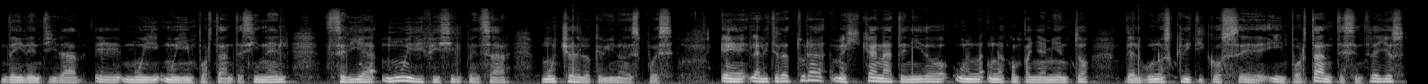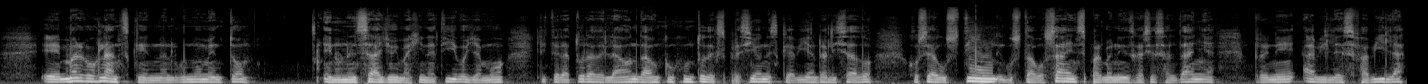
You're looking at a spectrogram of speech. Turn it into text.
de identidad eh, muy, muy importante. Sin él sería muy difícil pensar mucho de lo que vino después. Eh, la literatura mexicana ha tenido un, un acompañamiento de algunos críticos importantes, entre ellos Margot Glantz, que en algún momento en un ensayo imaginativo llamó Literatura de la Onda a un conjunto de expresiones que habían realizado José Agustín, Gustavo Sáenz, Parmenides García Saldaña, René Áviles Favila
